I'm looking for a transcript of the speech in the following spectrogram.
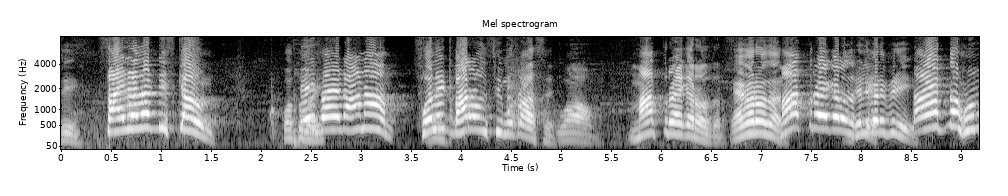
জি। চার হাজার ডিসকাউন্ট কত এই ফাইড আনাম। সলিড বারো ইঞ্চি মোটা আছে। ওয়াও মাত্র এগারো হাজার। এগারো হাজার? মাত্র এগারো হাজার free? তা একদম হোম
